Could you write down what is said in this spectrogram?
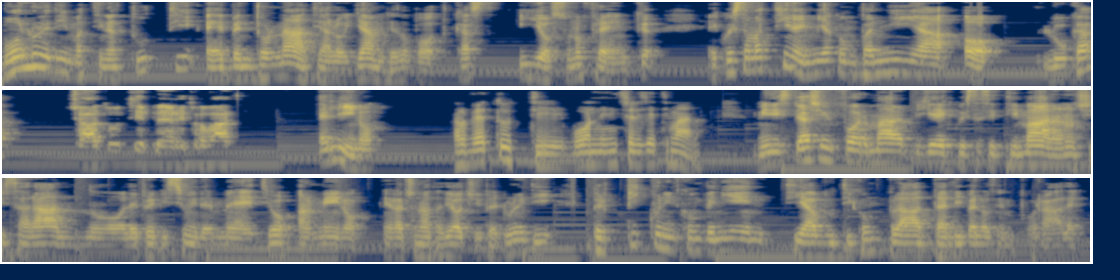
Buon lunedì mattina a tutti e bentornati allo Yamgedo Podcast. Io sono Frank e questa mattina in mia compagnia ho Luca. Ciao a tutti e ben ritrovati. E Lino. Salve a tutti, buon inizio di settimana. Mi dispiace informarvi che questa settimana non ci saranno le previsioni del meteo, almeno nella giornata di oggi per lunedì, per piccoli inconvenienti avuti con Vlad a livello temporale.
